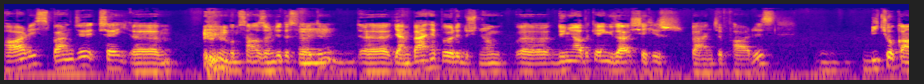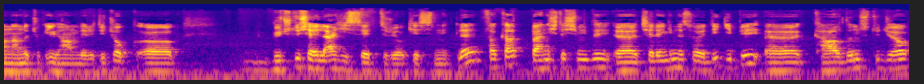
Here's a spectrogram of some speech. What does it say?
Paris bence şey e, bunu sana az önce de söyledim. E, yani ben hep öyle düşünüyorum. E, dünyadaki en güzel şehir bence Paris. Birçok anlamda çok ilham verici, çok e, güçlü şeyler hissettiriyor kesinlikle. Fakat ben işte şimdi e, Çeleng'in de söylediği gibi e, kaldığım stüdyo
